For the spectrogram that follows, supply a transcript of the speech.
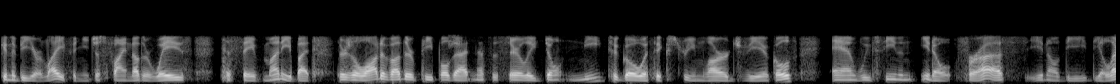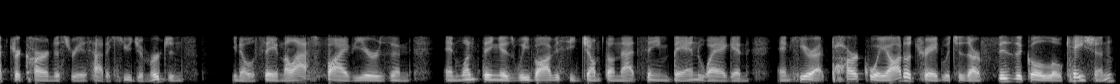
going to be your life and you just find other ways to save money. But there's a lot of other people that necessarily don't need to go with extreme large vehicles. And we've seen you know for us you know the the electric car industry has had a huge emergence you know say in the last 5 years. And and one thing is we've obviously jumped on that same bandwagon. And here at Parkway Auto Trade which is our physical location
